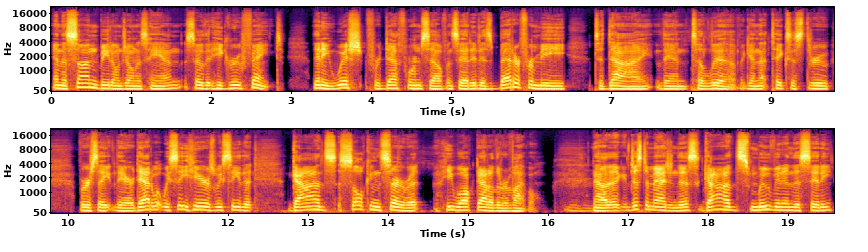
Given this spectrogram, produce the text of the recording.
and the sun beat on Jonah's hand, so that he grew faint. Then he wished for death for himself and said, It is better for me to die than to live. Again, that takes us through verse 8 there. Dad, what we see here is we see that God's sulking servant, he walked out of the revival. Mm-hmm. Now, just imagine this God's moving in this city.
